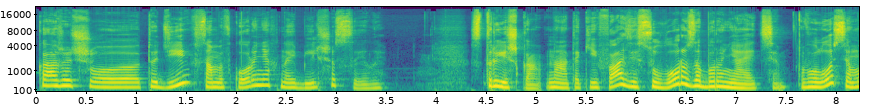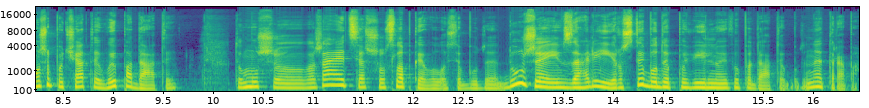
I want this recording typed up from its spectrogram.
Кажуть, що тоді саме в коренях найбільше сили. Стрижка на такій фазі суворо забороняється, волосся може почати випадати, тому що вважається, що слабке волосся буде дуже і взагалі і рости буде повільно, і випадати буде. Не треба.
